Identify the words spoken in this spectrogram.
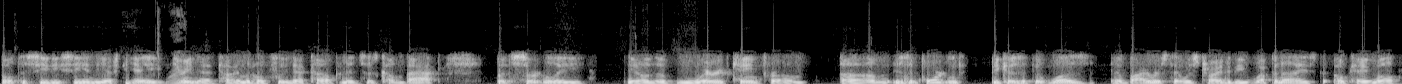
both the CDC and the FDA right. during that time. And hopefully that confidence has come back. But certainly, you know the where it came from um, is important because if it was a virus that was trying to be weaponized, okay, well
